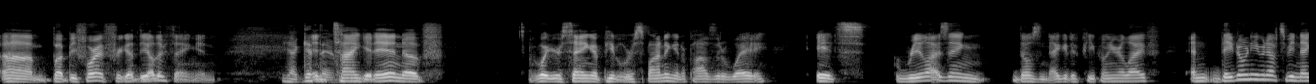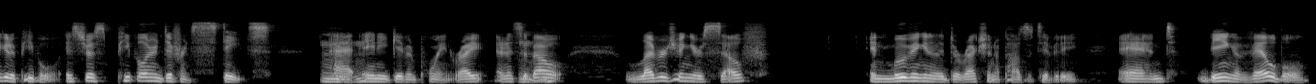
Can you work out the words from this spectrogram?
Um, but before I forget the other thing, and Yeah, get and there. tying man. it in of what you're saying of people responding in a positive way, it's realizing those negative people in your life, and they don't even have to be negative people. It's just people are in different states at Mhm. any given point, right? And it's Mhm. about leveraging yourself and moving in the direction of positivity and being available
